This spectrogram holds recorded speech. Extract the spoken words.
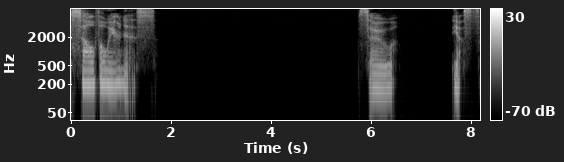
self awareness. So, yes.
